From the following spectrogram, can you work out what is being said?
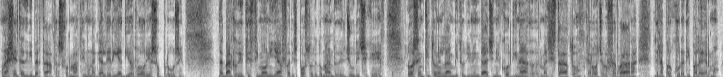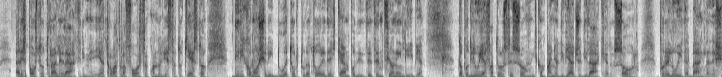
Una scelta di libertà trasformata in una galleria di errori e soprusi. Dal banco dei testimoni Iaff ha risposto alle domande del giudice che lo ha sentito nell'ambito di un'indagine coordinata dal magistrato Calogero Ferrara della Procura di Palermo. Ha risposto tra le lacrime e ha trovato la forza quando gli è stato chiesto di riconoscere i due torturatori del campo di detenzione in Libia. Dopo di lui ha fatto lo stesso il compagno di viaggio di Laker, Sor, pure lui del Bangladesh.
